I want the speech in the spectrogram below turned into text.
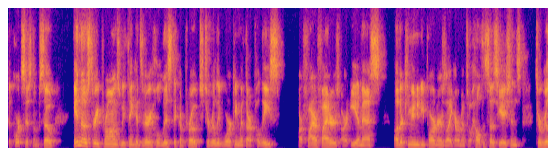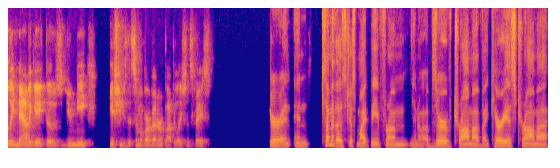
the court system. So in those three prongs we think it's a very holistic approach to really working with our police our firefighters our ems other community partners like our mental health associations to really navigate those unique issues that some of our veteran populations face sure and and some of those just might be from you know observed trauma, vicarious trauma.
